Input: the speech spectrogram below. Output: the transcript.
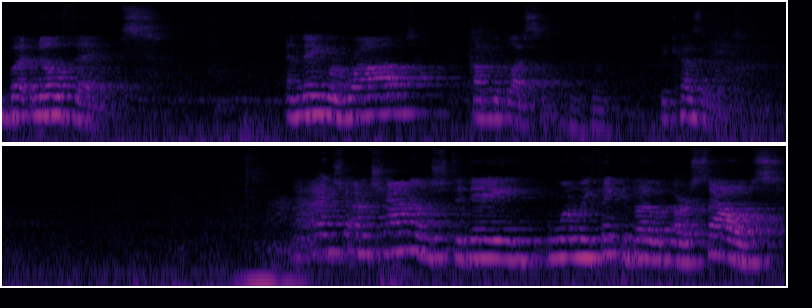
but no thanks. And they were robbed of the blessing mm-hmm. because of it. I'm challenged today when we think about ourselves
